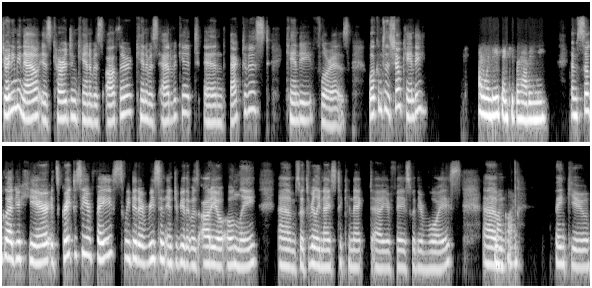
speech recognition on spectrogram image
Joining me now is Courage in Cannabis author, cannabis advocate, and activist, Candy Flores. Welcome to the show, Candy. Hi, Wendy. Thank you for having me. I'm so glad you're here. It's great to see your face. We did a recent interview that was audio only, um, so it's really nice to connect uh, your face with your voice. Um, Likewise. Thank you.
